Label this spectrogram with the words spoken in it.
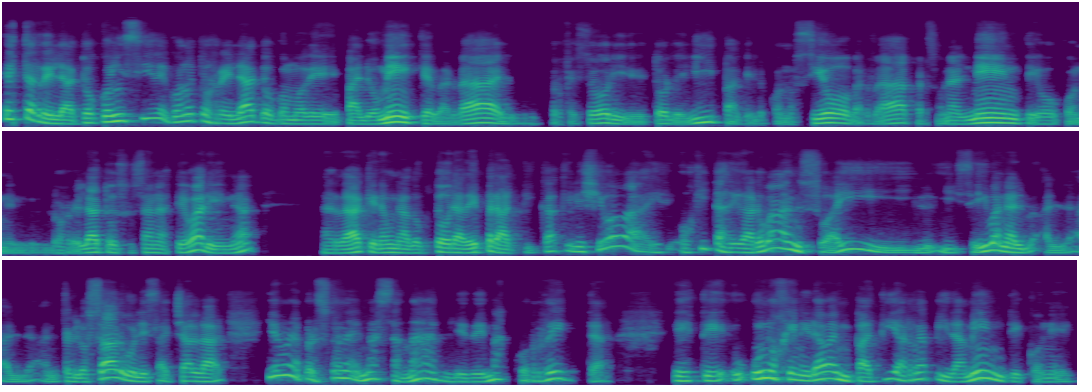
Este relato coincide con otros relatos como de Palomeque, ¿verdad? El profesor y director del IPA que lo conoció, ¿verdad? Personalmente, o con los relatos de Susana Estebarena, ¿verdad? Que era una doctora de práctica, que le llevaba hojitas de garbanzo ahí y, se iban entre los árboles a charlar. Y era una persona de más amable, de más correcta, este, uno generaba empatía rápidamente con él.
